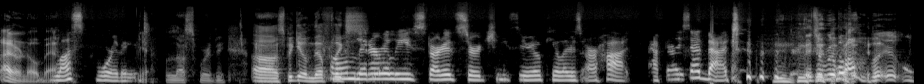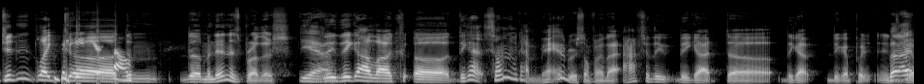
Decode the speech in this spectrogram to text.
I don't know, man. lust worthy. Yeah. lust worthy. Uh, speaking of Phone Netflix, literally started searching serial killers are hot after I said that. It's a real problem. But it didn't like uh, the the Menendez brothers. Yeah. they, they got a lot. Uh, they got some of them got married or something like that after they, they got uh they got they got put. In but I, I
